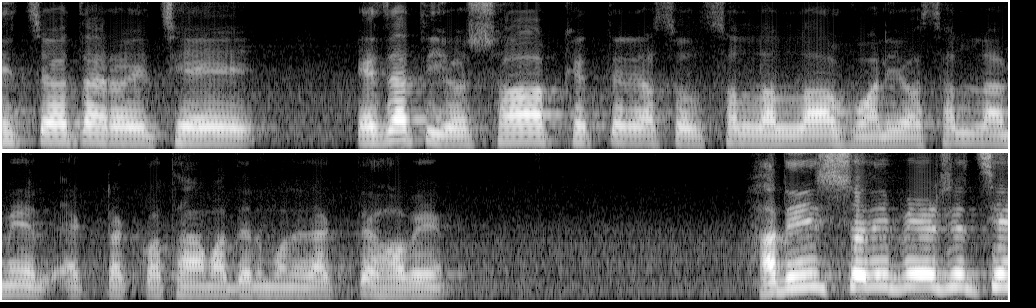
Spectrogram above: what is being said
নিশ্চয়তা রয়েছে। এ জাতীয় সব ক্ষেত্রে রাসুল সাল্লাহ আলী আসাল্লামের একটা কথা আমাদের মনে রাখতে হবে। হাদিস শরীফে এসেছে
